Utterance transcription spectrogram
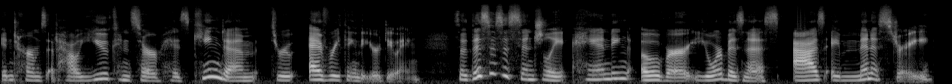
in terms of how you can serve his kingdom through everything that you're doing. So, this is essentially handing over your business as a ministry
